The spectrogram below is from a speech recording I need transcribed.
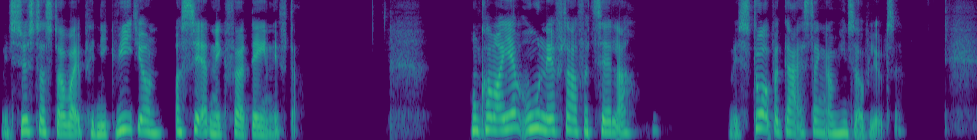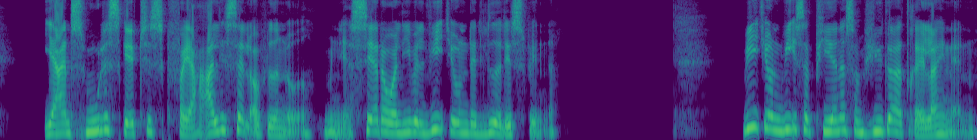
Min søster stopper i panik videoen og ser den ikke før dagen efter. Hun kommer hjem ugen efter og fortæller med stor begejstring om hendes oplevelse. Jeg er en smule skeptisk, for jeg har aldrig selv oplevet noget, men jeg ser dog alligevel videoen, da det lyder lidt spændende. Videoen viser pigerne, som hygger og driller hinanden.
